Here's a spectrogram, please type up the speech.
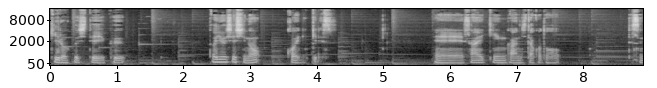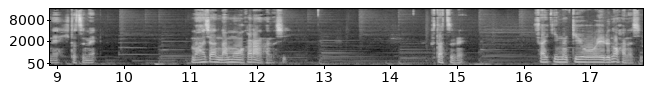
記録していくという趣旨の声日記です。えー、最近感じたことですね。一つ目。麻雀何もわからん話。二つ目。最近の QOL の話。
